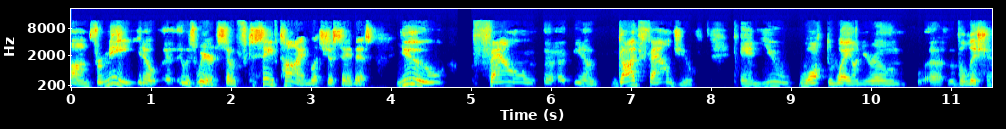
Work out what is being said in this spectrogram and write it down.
um, for me, you know, it was weird. So to save time, let's just say this: you found, uh, you know, God found you, and you walked away on your own uh, volition.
